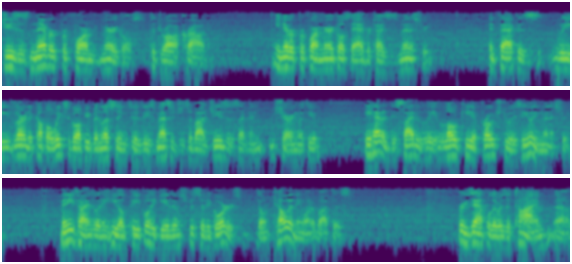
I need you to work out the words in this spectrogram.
Jesus never performed miracles to draw a crowd. He never performed miracles to advertise his ministry. In fact, as we learned a couple of weeks ago, if you've been listening to these messages about Jesus I've been sharing with you, he had a decidedly low key approach to his healing ministry. Many times when he healed people, he gave them specific orders. Don't tell anyone about this. For example, there was a time, uh,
